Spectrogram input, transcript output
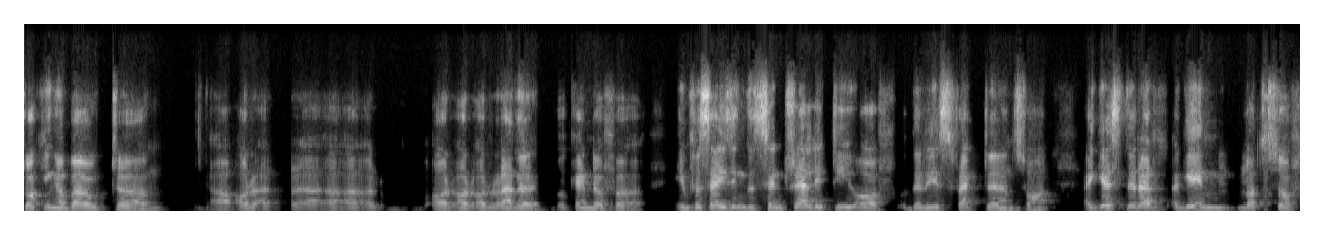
talking about um, uh, uh, uh, or, or, or, rather kind of emphasizing the centrality of the race factor and so on. I guess there are, again, lots of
